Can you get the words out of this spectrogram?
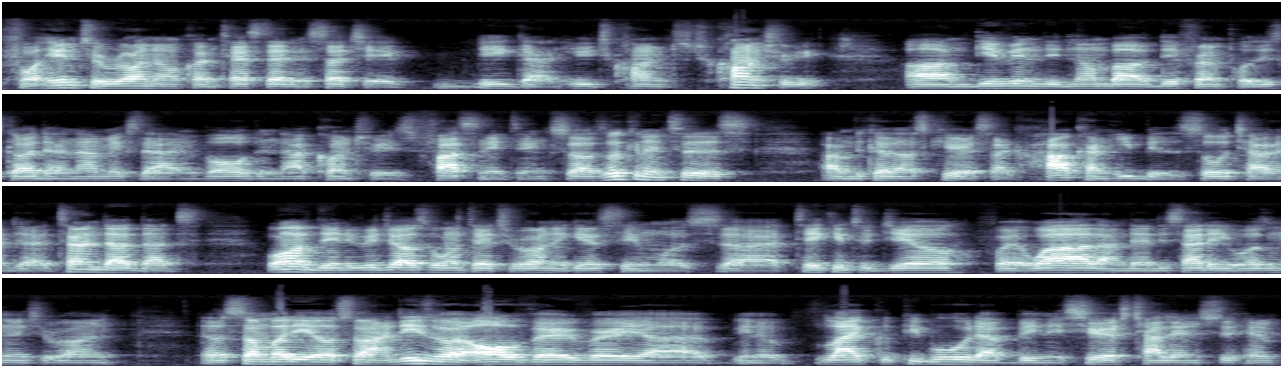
for him to run uncontested in such a big and huge con- country, um, given the number of different political dynamics that are involved in that country, is fascinating. So I was looking into this um, because I was curious, like, how can he be the sole challenger? It turned out that one of the individuals who wanted to run against him was uh, taken to jail for a while and then decided he wasn't going to run. There was somebody else, and these were all very, very, uh, you know, likely people who would have been a serious challenge to him.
